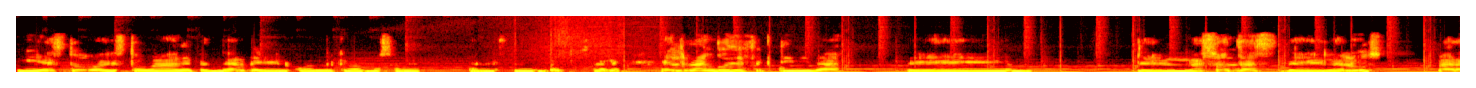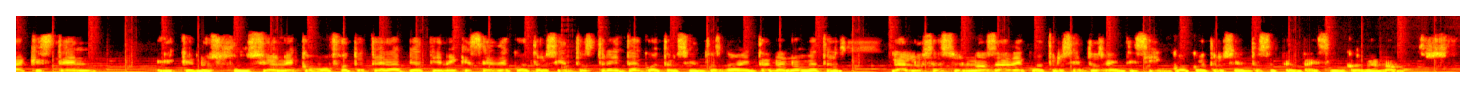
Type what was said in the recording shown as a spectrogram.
y esto, esto va a depender del cuadro que vamos a ver en este momento. ¿sale? El rango de efectividad de, las ondas de la luz para que estén y que nos funcione como fototerapia tiene que ser de 430 a 490 nanómetros. La luz azul nos da de 425 a 475 nanómetros.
